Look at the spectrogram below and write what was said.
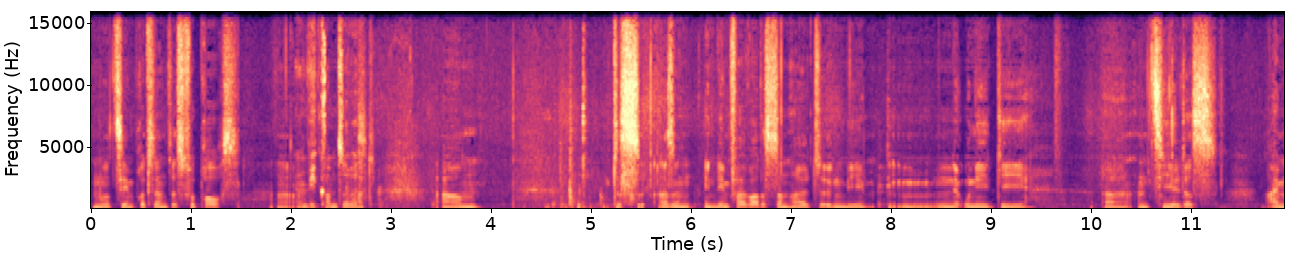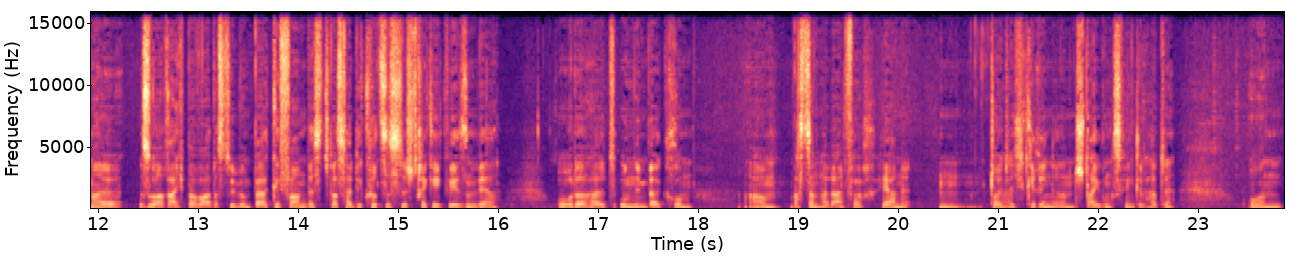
nur zehn Prozent des Verbrauchs äh, Wie kommt sowas? Hat. Ähm, das, also in, in, dem Fall war das dann halt irgendwie mm, eine Uni, die äh, ein Ziel, das einmal so erreichbar war, dass du über den Berg gefahren bist, was halt die kürzeste Strecke gewesen wäre, oder halt um den Berg rum, ähm, was dann halt einfach ja eine, einen deutlich geringeren Steigungswinkel hatte. Und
